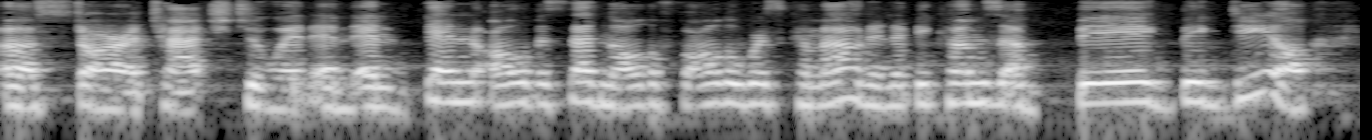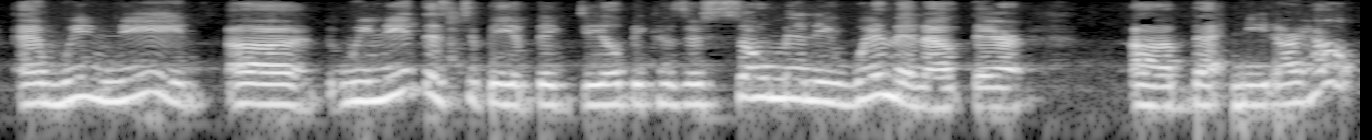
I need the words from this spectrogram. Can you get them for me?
uh, star attached to it and and then all of a sudden all the followers come out and it becomes a big big deal and we need uh, we need this to be a big deal because there's so many women out there uh, that need our help.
